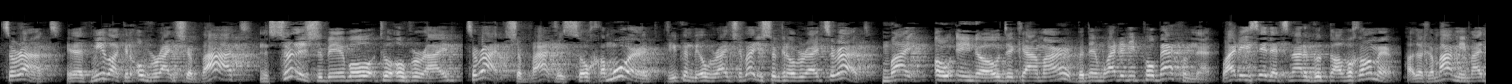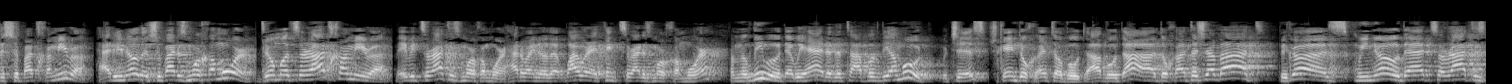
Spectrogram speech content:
Tzarat. If Milah can override Shabbat, then certainly should be able to override Tzarat. Shabbat is so chamur. If you can override Shabbat, you still can override Tzarat. My oh, o eno de kamar. But then why did he pull back from that? Why did he say that's not a good Dalvachomer? Shabbat chamira. How do you know that Shabbat is more chamur? Dilma Tzarat chamira. Maybe Tzarat is more chamur. How do I know that? Why would I think Tzarat is more chamur? From the limud that we had at the top of the Amud, which is Shkein dochet avodah avodah dochat Shabbat. Because we know that Tzarat is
